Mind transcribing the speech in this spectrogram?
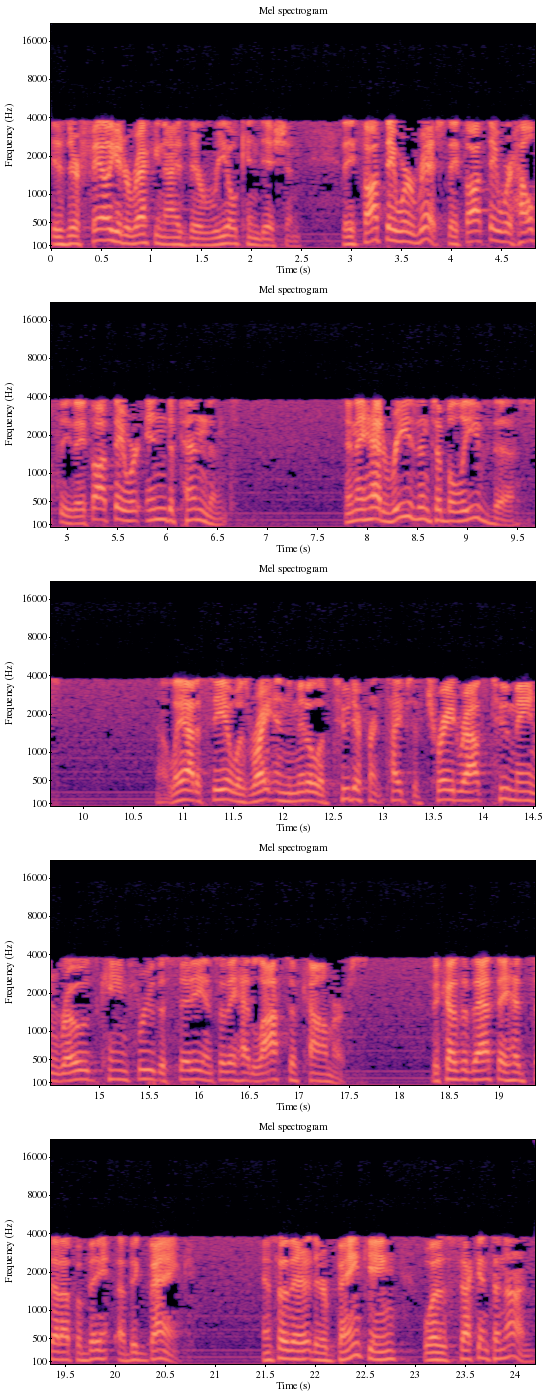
is their failure to recognize their real condition. They thought they were rich, they thought they were healthy, they thought they were independent. And they had reason to believe this. Now, Laodicea was right in the middle of two different types of trade routes. Two main roads came through the city, and so they had lots of commerce. Because of that, they had set up a, ba- a big bank. And so their, their banking was second to none.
